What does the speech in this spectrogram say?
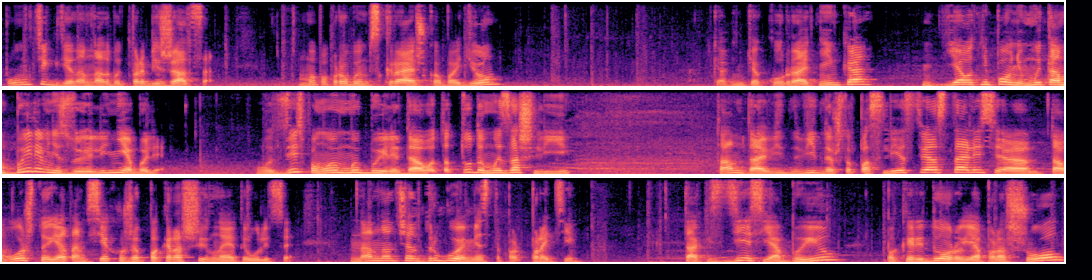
пунктик, где нам надо будет пробежаться. Мы попробуем с краешку обойдем. Как-нибудь аккуратненько. Я вот не помню, мы там были внизу или не были? Вот здесь, по-моему, мы были. Да, вот оттуда мы зашли. Там, да, вид видно, что последствия остались а, того, что я там всех уже покрошил на этой улице. Нам надо сейчас в другое место пройти. Так, здесь я был. По коридору я прошел.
